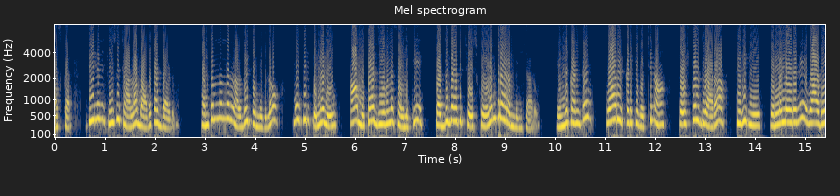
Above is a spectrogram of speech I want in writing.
ఆస్కార్ దీనిని చూసి చాలా బాధపడ్డాడు. పంతొమ్మిది వందల నలభై తొమ్మిదిలో ముగ్గురు పిల్లలు ఆ ముఠా జీవన శైలికి సర్దుబాటు చేసుకోవడం ప్రారంభించారు. ఎందుకంటే వారు ఇక్కడికి వచ్చిన పోస్టల్ ద్వారా తిరిగి వెళ్ళలేరని వారు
